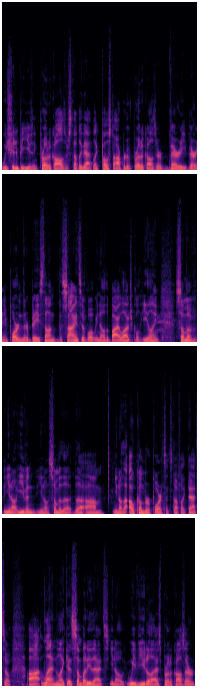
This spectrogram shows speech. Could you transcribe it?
we shouldn't be using protocols or stuff like that. Like post operative protocols are very, very important. They're based on the science of what we know, the biological healing, some of, you know, even, you know, some of the, the, um, you know the outcome reports and stuff like that so uh, len like as somebody that's you know we've utilized protocols our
